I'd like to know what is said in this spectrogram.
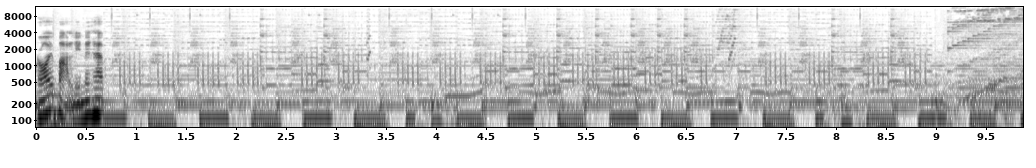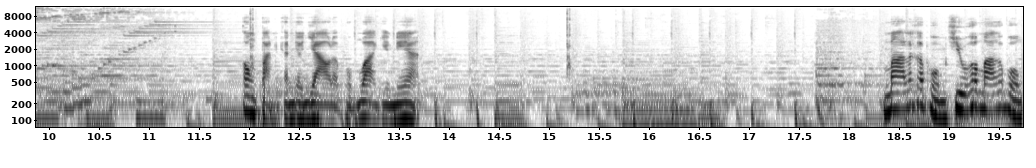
300 บาทเลยนะครับ ต้องปั่นกันยาวๆแหละผมว่าเกมเนี้ย มาแล้วครับผมคิวเข้ามาครับผม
